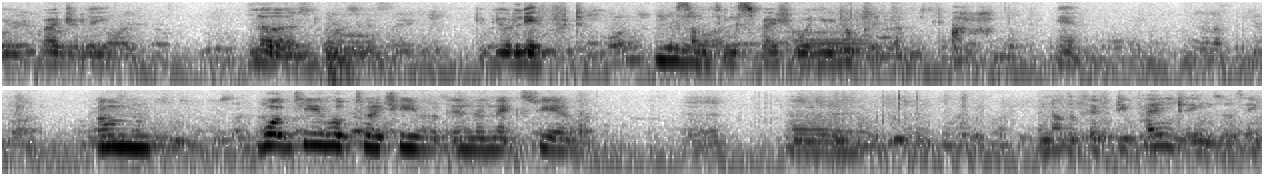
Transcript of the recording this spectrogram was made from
you gradually learn give you a lift, Mhm. something special when you look at them. Ah, yeah. Um what do you hope to achieve in the next year? Um, another 50 paintings, I think.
